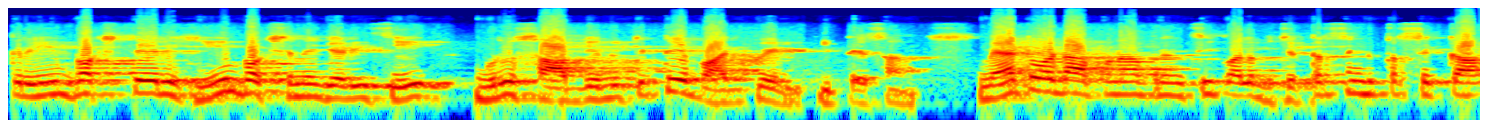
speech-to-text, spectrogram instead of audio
ਕਰੀਮ ਬਖਸ਼ ਤੇ ਰਹੀਮ ਬਖਸ਼ ਨੇ ਜਿਹੜੀ ਸੀ, ਗੁਰੂ ਸਾਹਿਬ ਜੀ ਨੂੰ ਚਿੱਟੇ ਬਾਜ ਭੇਟ ਕੀਤੇ ਸਨ। ਮੈਂ ਤੁਹਾਡਾ ਆਪਣਾ ਪ੍ਰਿੰਸੀਪਲ ਬਚਿੱਤਰ ਸਿੰਘ ਤਰਸਿੱਕਾ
